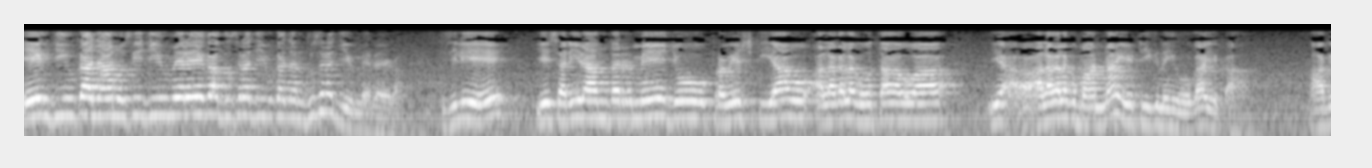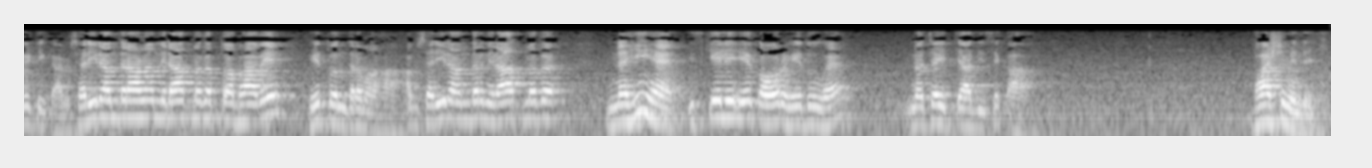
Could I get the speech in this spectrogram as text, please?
एक जीव का ज्ञान उसी जीव में रहेगा, दूसरा जीव का ज्ञान दूसरा जीव में रहेगा। इसलिए ये शरीरांतर में जो प्रवेश किया, वो अलग अलग होता हुआ, ये अलग अलग मानना, ये ठीक नहीं होगा, ये कहा। आगे टीका में शरीर अंतराणाम निरात्मकत्व अभावे हेतु अंतर महा अब शरीर अंदर निरात्मक नहीं है, इसके लिए एक और हेतु है, नच इत्यादि से कहा। भाष्य में देखिए।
